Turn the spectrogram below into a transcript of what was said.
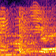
Oh,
